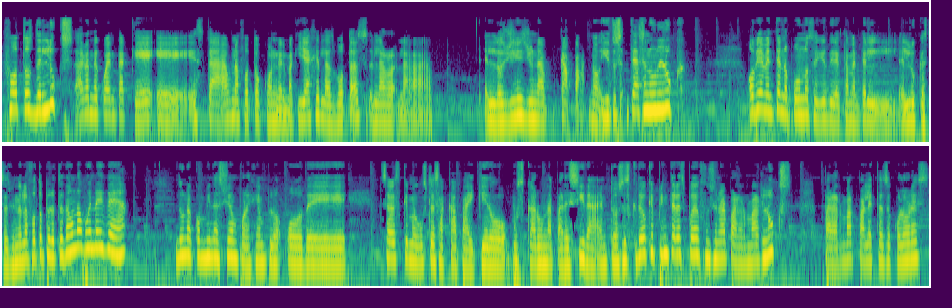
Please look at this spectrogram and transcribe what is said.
fotos de looks. Hagan de cuenta que eh, está una foto con el maquillaje, las botas, la, los jeans y una capa, ¿no? Y entonces te hacen un look. Obviamente no puedo uno seguir directamente el, el look que estás viendo en la foto, pero te da una buena idea de una combinación, por ejemplo, o de, sabes que me gusta esa capa y quiero buscar una parecida. Entonces creo que Pinterest puede funcionar para armar looks, para armar paletas de colores.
